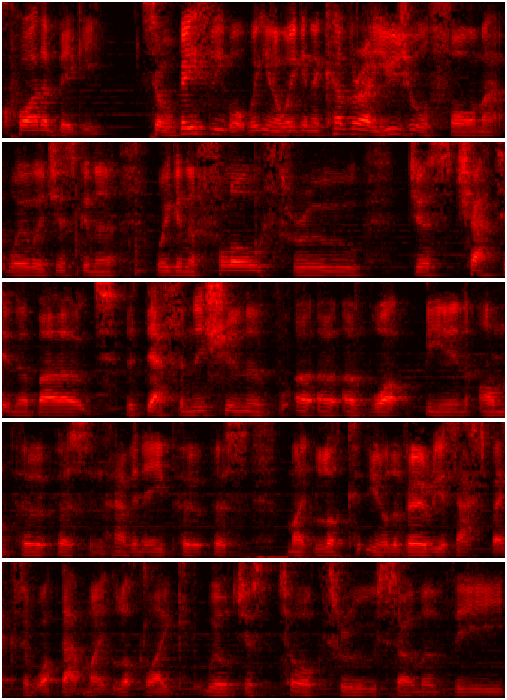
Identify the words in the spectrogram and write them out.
quite a biggie. So basically, what we you know we're going to cover our usual format where we're just gonna we're gonna flow through just chatting about the definition of uh, of what being on purpose and having a purpose might look you know the various aspects of what that might look like. We'll just talk through some of the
